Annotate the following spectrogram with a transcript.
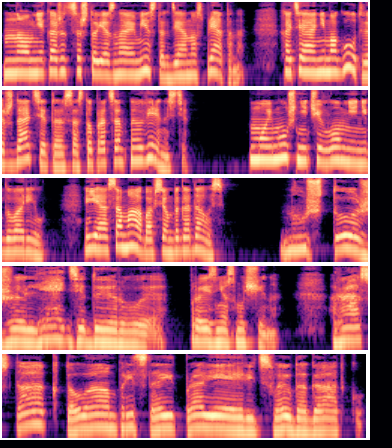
Но мне кажется, что я знаю место, где оно спрятано, хотя не могу утверждать это со стопроцентной уверенностью. Мой муж ничего мне не говорил. Я сама обо всем догадалась». «Ну что же, леди Дырвы», — произнес мужчина, — «раз так, то вам предстоит проверить свою догадку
